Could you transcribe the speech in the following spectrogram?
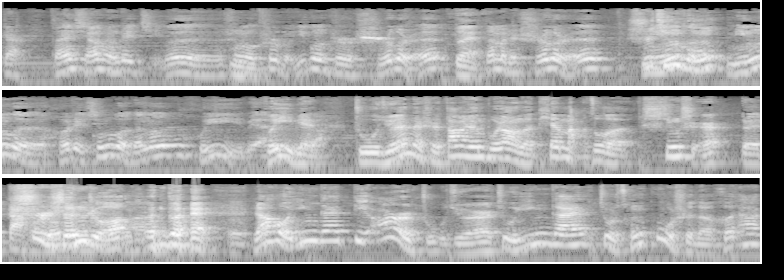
这样，咱想想这几个圣斗士吧，一共是十个人。对，咱把这十个人石青铜名字和这星座，咱都回忆一遍。回忆一遍。主角呢是当仁不让的天马座星矢，对，弑神者。对，然后应该第二主角就应该就是从故事的和他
